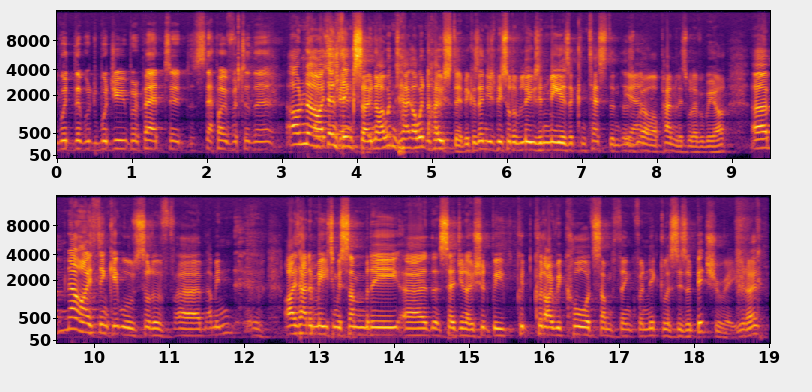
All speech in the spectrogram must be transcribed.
would, would, would you be prepared to step over to the? Oh no, I don't chair? think so. No, I wouldn't. Ha- I wouldn't host it because then you'd be sort of losing me as a contestant as Yeah. well, or panelist, whatever we are. Um, no, I think it will sort of. Uh, I mean, uh, I had a meeting with somebody uh, that said, you know, should we could could I record something for Nicholas's obituary? You know.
